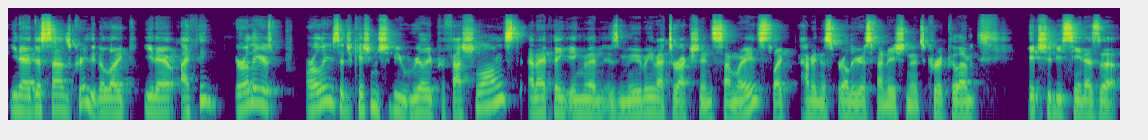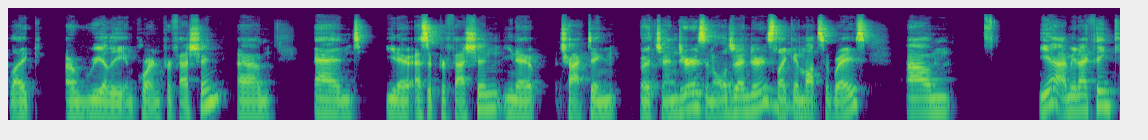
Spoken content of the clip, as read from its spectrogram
you know, this sounds crazy, but like, you know, I think earlier earlier education should be really professionalized. And I think England is moving that direction in some ways, like having this earlier foundation in its curriculum. It should be seen as a like a really important profession. Um, and you know, as a profession, you know, attracting both genders and all genders, like in Mhm. lots of ways. Um, yeah, I mean, I think,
